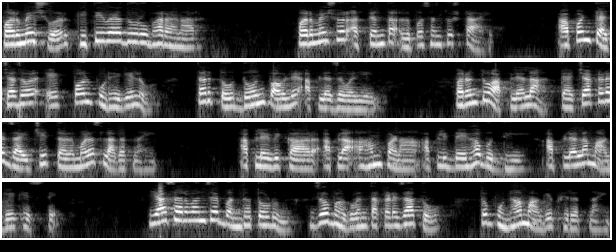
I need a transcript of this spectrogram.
परमेश्वर किती वेळ दूर उभा राहणार? परमेश्वर अत्यंत अल्पसंतुष्ट आहे. आपण त्याच्याजवळ एक पाऊल पुढे गेलो तर तो दोन पावले आपल्याजवळ येईल. परंतु आपल्याला त्याच्याकडे जायची तळमळच लागत नाही. आपले विकार आपला अहमपणा आपली देहबुद्धी आपल्याला मागे खेचते. या सर्वांचे बंध तोडून जो भगवंताकडे जातो तो पुन्हा मागे फिरत नाही.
